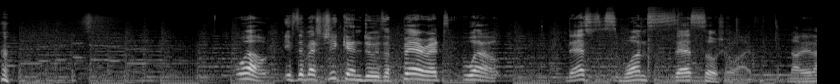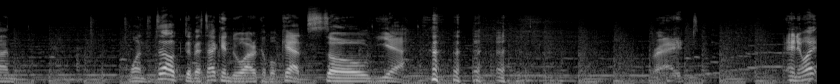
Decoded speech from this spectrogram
well, if the best she can do is a parrot, well, that's one says social life. Now that I'm one to talk, the best I can do are a couple cats, so yeah. right. Anyway.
